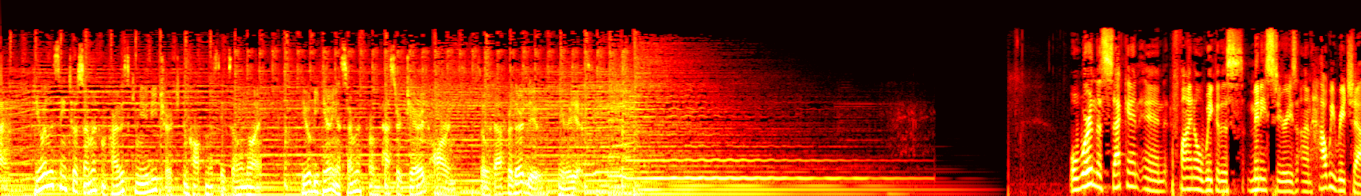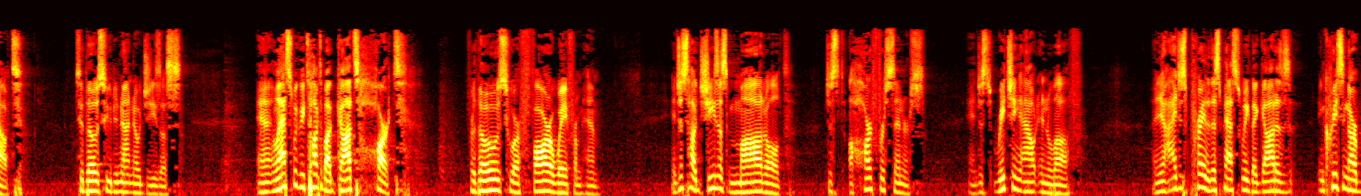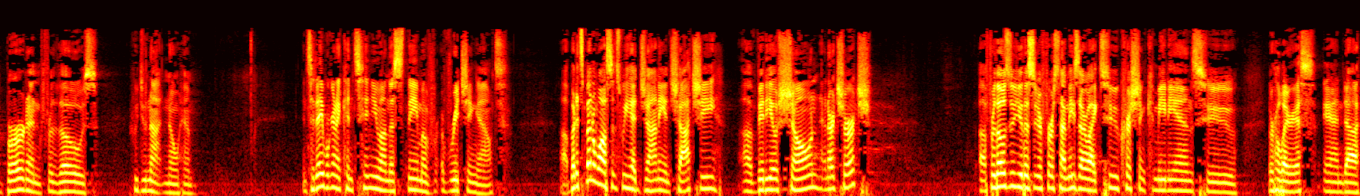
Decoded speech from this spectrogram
Hi, you are listening to a sermon from Harvest Community Church in Halton Estates, Illinois. You will be hearing a sermon from Pastor Jared Oren. So without further ado, here he is. Well, we're in the second and final week of this mini series on how we reach out to those who do not know Jesus. And last week we talked about God's heart for those who are far away from Him. And just how Jesus modeled just a heart for sinners and just reaching out in love. And I just pray that this past week that God is increasing our burden for those who do not know Him. And today we're going to continue on this theme of, of reaching out. Uh, but it's been a while since we had Johnny and Chachi uh, videos shown in our church. Uh, for those of you, this is your first time, these are like two Christian comedians who, they're hilarious. And uh,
